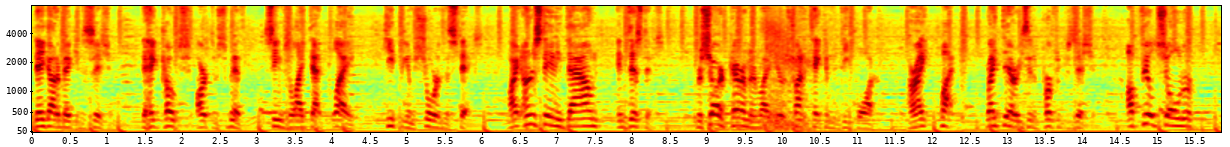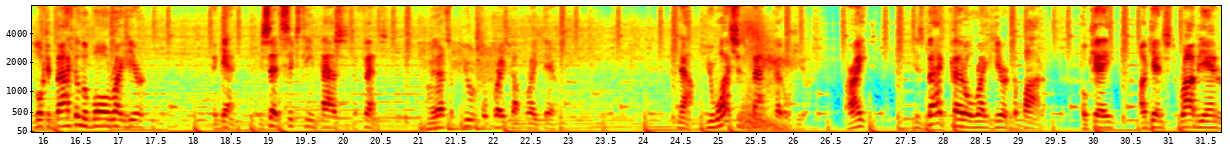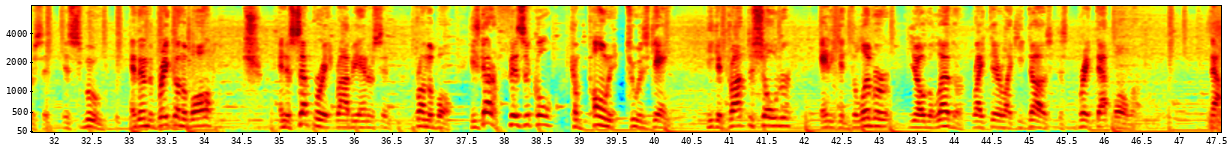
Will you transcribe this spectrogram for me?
They got to make a decision. The head coach, Arthur Smith, seems to like that play, keeping him short of the sticks. All right, understanding down and distance. Breshad Perriman right here is trying to take him to deep water. All right, but right there, he's in a perfect position. Upfield shoulder, looking back on the ball right here. Again, we said 16 passes defense. I mean, that's a beautiful breakup right there. Now, you watch his back pedal here. All right? His back pedal right here at the bottom, okay, against Robbie Anderson is smooth. And then the break on the ball, and to separate Robbie Anderson from the ball. He's got a physical component to his game. He can drop the shoulder and he can deliver, you know, the leather right there like he does, just break that ball up. Now,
